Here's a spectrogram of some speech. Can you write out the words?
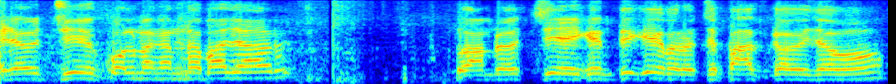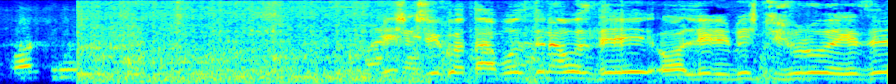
এটা হচ্ছে কলমাকান্দা বাজার। তো আমরা হচ্ছে এখান থেকে এবার হচ্ছে পাঁচগাঁওয়ে যাব। বৃষ্টির কথা বলতে না বলতে অলরেডি বৃষ্টি শুরু হয়ে গেছে।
